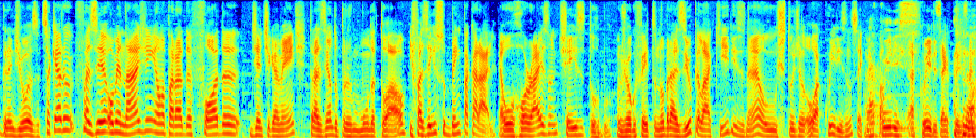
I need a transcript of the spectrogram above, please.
grandioso. Só quero fazer homenagem a uma parada foda de antigamente, trazendo pro mundo atual e fazer isso bem pra caralho. É o Horizon Chase Turbo. Um jogo feito no Brasil pela Aquiris, né? O estúdio, ou Aquiris, não sei como é que Aquiris. Aquiris, é Aquiris, né?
